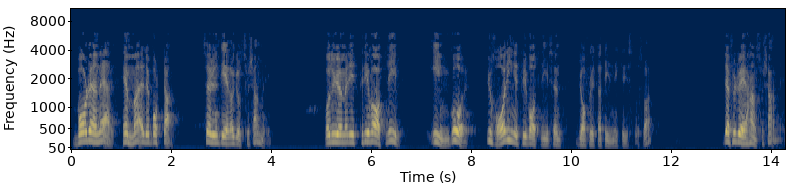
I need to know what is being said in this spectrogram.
Var du än är, hemma eller borta så är du en del av Guds församling. Vad du gör med ditt privatliv ingår. Du har inget privatliv sedan du har flyttat in i Kristus va? Därför du är hans församling.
